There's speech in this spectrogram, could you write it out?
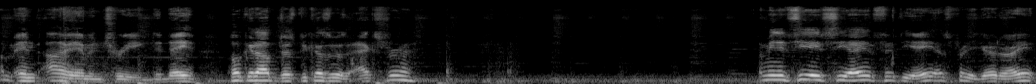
I'm in, I am intrigued. Did they hook it up just because it was extra? I mean, the THCA at 58, that's pretty good, right?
